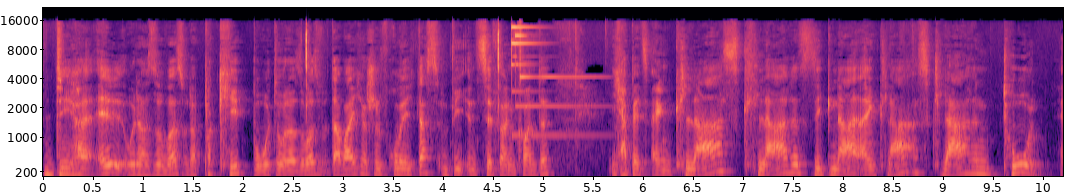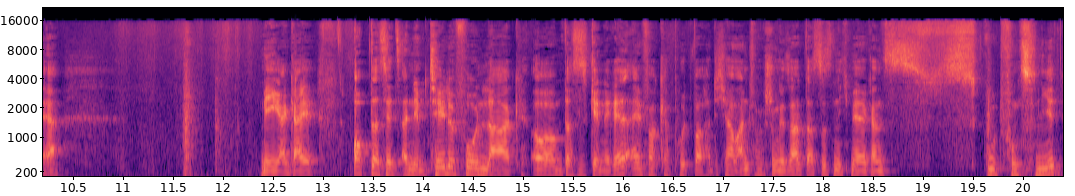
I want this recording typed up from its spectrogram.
DHL oder sowas oder Paketboote oder sowas. Da war ich ja schon froh, wenn ich das irgendwie entziffern konnte. Ich habe jetzt ein glasklares Signal, einen glasklaren Ton. Ja? Mega geil. Ob das jetzt an dem Telefon lag, ähm, dass es generell einfach kaputt war, hatte ich ja am Anfang schon gesagt, dass das nicht mehr ganz gut funktioniert,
